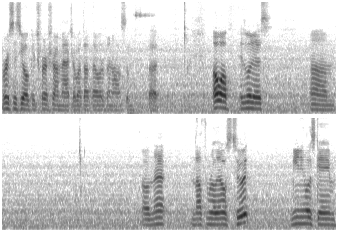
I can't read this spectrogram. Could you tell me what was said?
versus Jokic first round matchup. I thought that would have been awesome. But, oh well, is what it is. Um, than that, nothing really else to it. Meaningless game.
